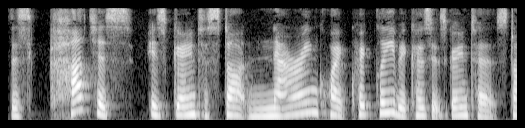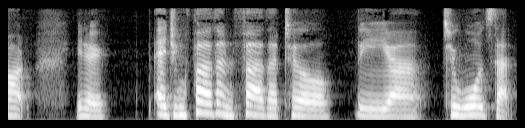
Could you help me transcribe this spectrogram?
this cut is, is going to start narrowing quite quickly because it's going to start, you know, edging further and further till the uh, towards that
